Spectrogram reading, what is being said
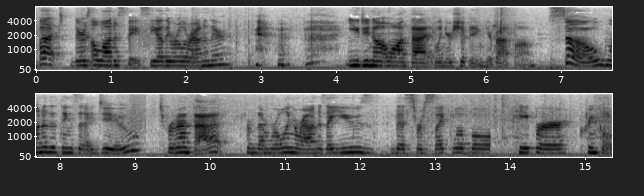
But there's a lot of space. See how they roll around in there? You do not want that when you're shipping your bath bomb. So one of the things that I do to prevent that from them rolling around is I use this recyclable paper crinkle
